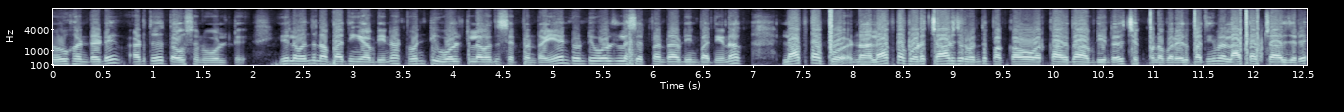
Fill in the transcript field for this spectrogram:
டூ ஹண்ட்ரடு அடுத்தது தௌசண்ட் வோல்ட்டு இதில் வந்து நான் பார்த்தீங்க அப்படின்னா டுவெண்ட்டி வோல்ட்டில் வந்து செட் பண்ணுறேன் ஏன் டுவெண்ட்டி வோல்ட்டில் செட் பண்ணுறேன் அப்படின்னு பார்த்தீங்கன்னா லேப்டாப் நான் லேப்டாப்போட சார்ஜர் வந்து பக்காவாக ஒர்க் ஆகுதா அப்படின்றத செக் பண்ண போகிறேன் இது பார்த்தீங்கன்னா லேப்டாப் சார்ஜர்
